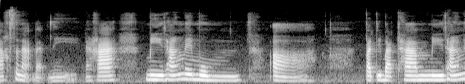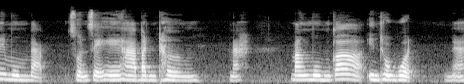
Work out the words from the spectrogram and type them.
ลักษณะแบบนี้นะคะ มีทั้งในมุมปฏิบัติธรรม มีทั้งในมุมแบบสวนเสเฮฮาบันเทิงนะ บางมุมก็อินโทรเวิร์ดนะ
